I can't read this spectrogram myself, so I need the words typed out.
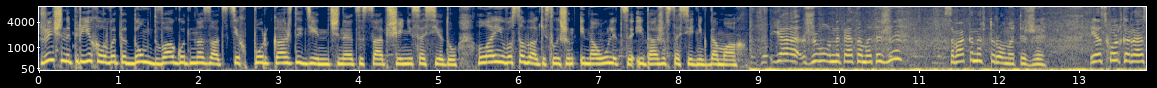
Женщина переехала в этот дом два года назад. С тех пор каждый день начинается сообщение соседу. Лай его собаки слышен и на улице, и даже в соседних домах. Я живу на пятом этаже, собака на втором этаже. Я сколько раз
